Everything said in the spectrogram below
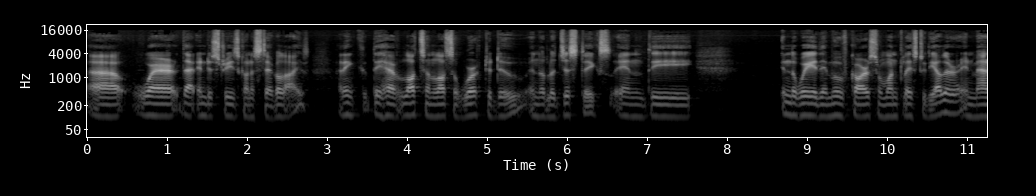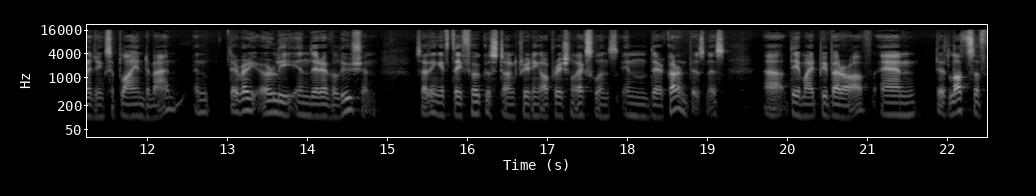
uh, where that industry is going to stabilize. I think they have lots and lots of work to do in the logistics, in the in the way they move cars from one place to the other, in managing supply and demand, and they're very early in their evolution. So I think if they focused on creating operational excellence in their current business, uh, they might be better off. And there's lots of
